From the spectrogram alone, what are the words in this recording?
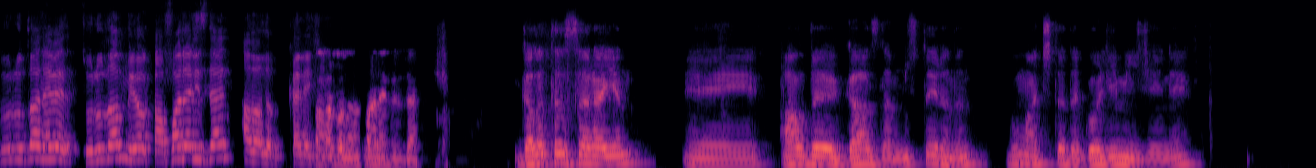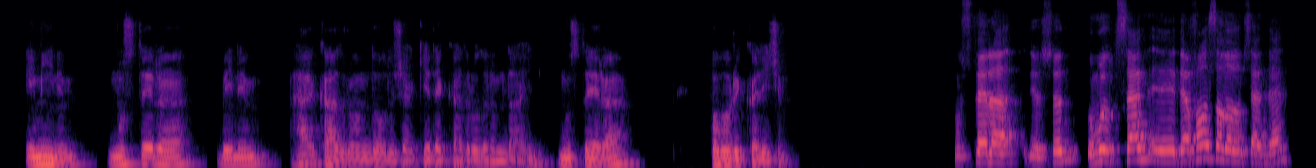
Tuğrul'dan evet. Tuğrul'dan mı yok? Afanaliz'den alalım kaleci. Pardon Hasan'dan. Galatasaray'ın eee, aldığı gazla Mustera'nın bu maçta da gol yemeyeceğine eminim. Mustera benim her kadromda olacak, yedek kadrolarım dahil. Mustera favori kalecim. Mustera diyorsun. Umut sen e, defans alalım senden.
